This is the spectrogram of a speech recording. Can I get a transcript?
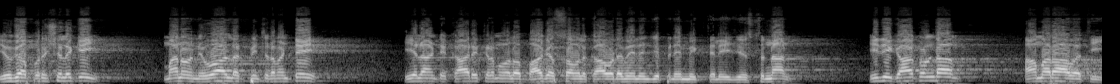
యుగ పురుషులకి మనం నివాళులర్పించడం అంటే ఇలాంటి కార్యక్రమంలో భాగస్వాములు కావడమేనని చెప్పి నేను మీకు తెలియజేస్తున్నాను. ఇది కాకుండా అమరావతి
